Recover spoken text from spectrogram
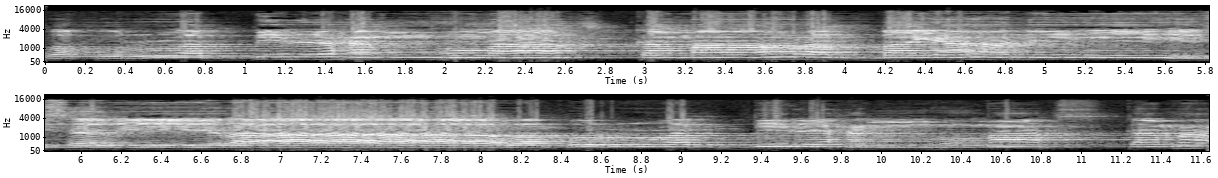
ওয়াকুর রাব্বির হামহুমা কামা রাব্বায়ানি সগীরা। ওয়াকুর রাব্বির হামহুমা কামা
